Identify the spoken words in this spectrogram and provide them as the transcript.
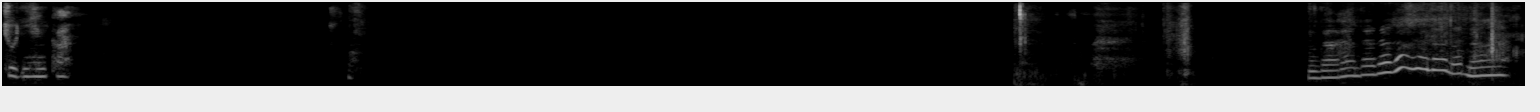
чудненько. Да-да-да-да-да-да-да.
